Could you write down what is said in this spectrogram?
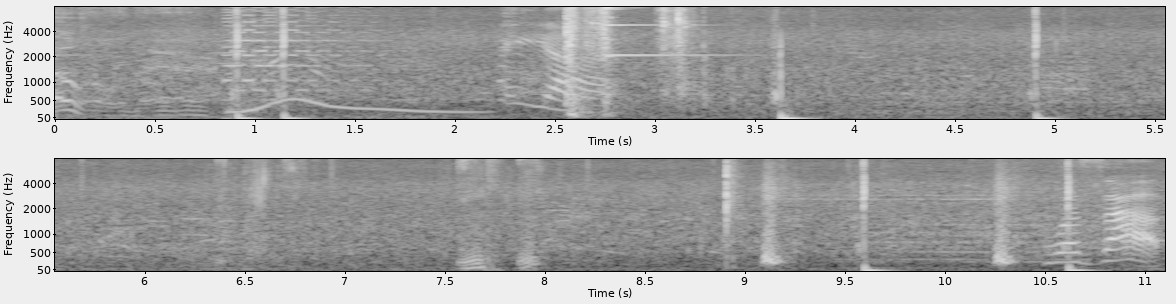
Hello there. Hey, uh, What's up?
